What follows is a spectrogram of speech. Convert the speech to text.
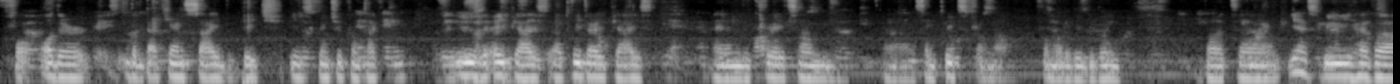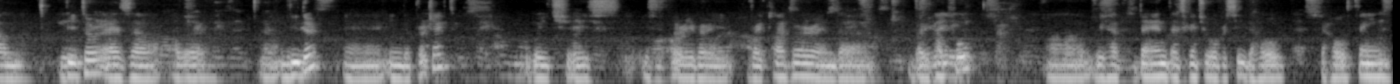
for other the backend side, which is going to contact use the APIs, uh, Twitter APIs, and create some uh, some tweaks from from what we'll be doing. But uh, yes, we have um, Vitor as uh, our leader uh, in the project, which is is very very very clever and uh, very helpful. Uh, we have Ben that's going to oversee the whole the whole thing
